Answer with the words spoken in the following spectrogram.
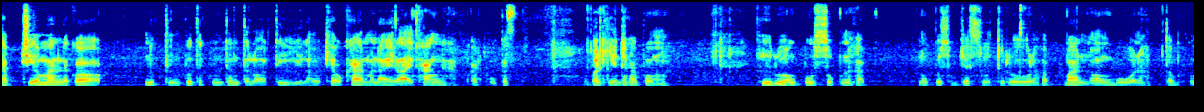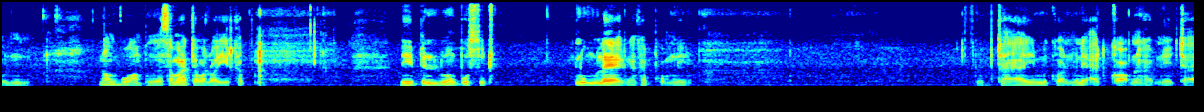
ครับเชื่อมั่นแล้วก็นึกถึงพุทธคุณท่านตลอดที่เราแค้วคลาดมาได้หลายครั้งนะครับกับอุปสอุบัติเหตุนะครับผม คือหลวงปู่สุขนะครับ หลวงปู่สุขเจสุตุโรนะครับ บ้านหนองบัวนะครับตำบลหนองบัวอำเภอสามารถจังหวัดร้อยเอ็ดครับ นี่เป็นหลวงปู่สุขรุ่งแรกนะครับ ผมนี่ผมใช้เมื่อก่อนไม่ได้อัดกรอบนะครับเนี่ยใช้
